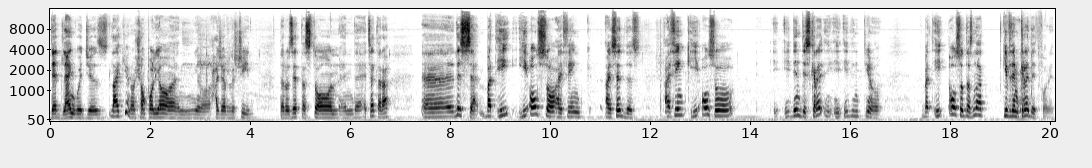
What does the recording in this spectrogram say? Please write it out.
dead languages like, you know, Champollion and, you know, Hajar Rashid, the Rosetta Stone, and uh, etc. Uh, this, uh, but he, he also, I think, I said this, I think he also he, he didn't discredit he, he didn't you know but he also does not give them credit for it.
